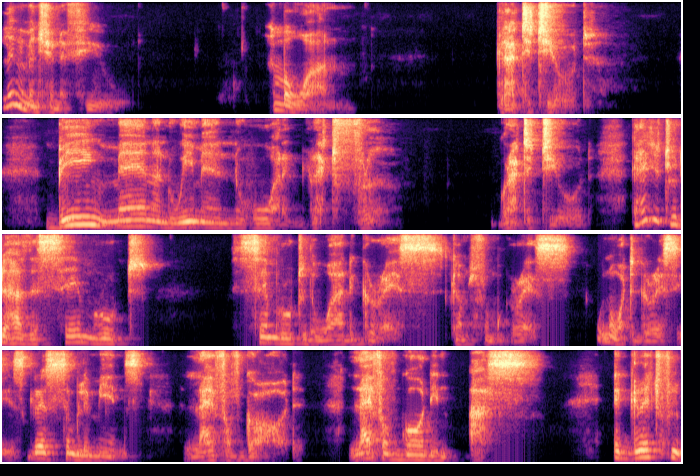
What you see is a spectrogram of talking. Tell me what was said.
Let me mention a few. Number one, gratitude being men and women who are grateful. Gratitude. Gratitude has the same root, same root to the word grace. It comes from grace. We know what grace is. Grace simply means life of God, life of God in us. A grateful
